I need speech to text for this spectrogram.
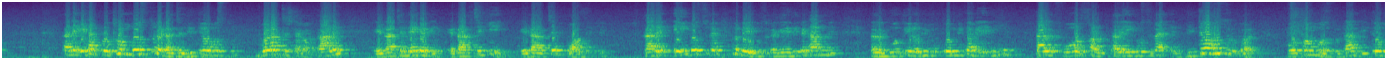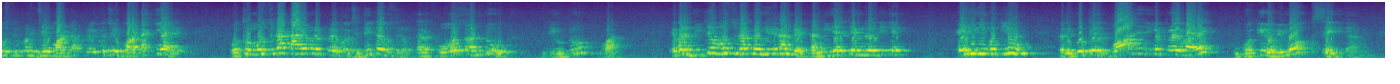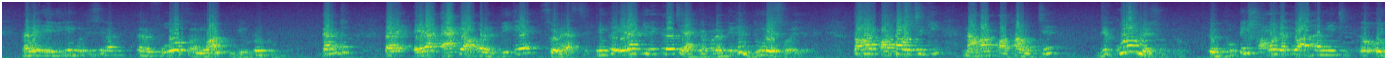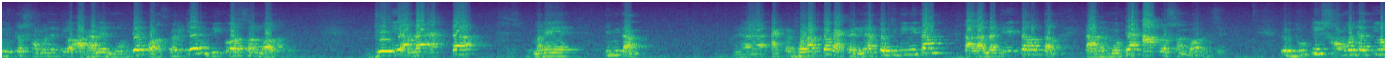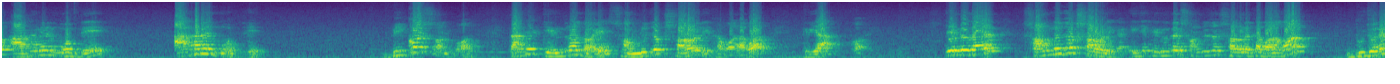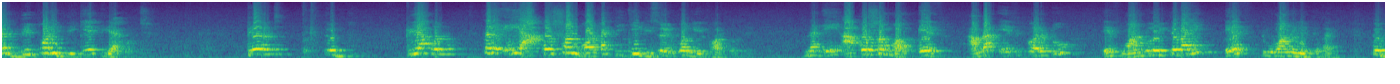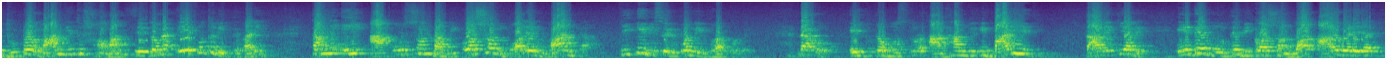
তাহলে এটা প্রথম বস্তু, এটা হচ্ছে দ্বিতীয় বস্তু। বোঝার চেষ্টা করো। তাহলে এটা হচ্ছে নেগেটিভ এটা হচ্ছে কি? এটা হচ্ছে পজিটিভ তাহলে এই বস্তুটা কি করবে? এই বস্তুটাকে এদিকে টানবে। তাহলে গতির অভিমুখ কোন দিকে হবে? এদিকে। তাহলে ফোর্স অন তাহলে এই বস্তুটা দ্বিতীয় বস্তুর উপর। প্রথম বস্তুটা, দ্বিতীয় বস্তুর উপর যে বলটা প্রয়োগ করছে, ওই বলটা কি হবে? প্রথম বস্তুটা কার উপরে প্রয়োগ করছে? দ্বিতীয় বস্তুর উপর। তাহলে force on two due two one এবারে দ্বিতীয় বস্তুটা কোন দিকে টানবে? তার নিজের কেন্দ্রের দিকে। এইদিকে গতি হবে তাহলে গতির বল যেদিকে প্রয়োগ হবে, গতির অভিমুখ সেই দিকে হবে। তাহলে এইদিকে গতিশীল হবে তাহলে force on one due two two দেখো তাহলে এরা একে অপরের দিকে সরে আসছে। কিন্তু এরা কি দেখতে পাচ্ছে? একে অপরের দিকে দূরে সরে যাবে। তো আমার কথা হচ্ছে কি? না, আমার কথা হচ্ছে যে সূত্র তো দুটি সমজাতীয় আধান তো ওই দুটো সমজাতীয় আধানের মধ্যে পরস্পর কি হবে? বিকর্ষণ বল হবে যদি আমরা একটা মানে কি নিতাম? একটা ধনাত্মক, একটা ঋণাত্মক যদি নিতাম, তাহলে আমরা কি দেখতে পারতাম? তাদের মধ্যে আকর্ষণ বল হচ্ছে তো দুটি সমজাতীয় আধানের মধ্যে আধানের মধ্যে বিকর্ষণ বল তাদের কেন্দ্রদ্বয়ে সংযোজক সরলরেখা বরাবর ক্রিয়া করে। কেন্দ্রদ্বয়ের সংযোজক সরলরেখা, এই যে কেন্দ্রদ্বয়ের সংযোজক সরলরেখা বরাবর দুজনের বিপরীত দিকে ক্রিয়া করছে। তো ক্রিয়া করল। তাহলে এই আকর্ষণ বলটা কি কি বিষয়ের উপর নির্ভর করবে? না, এই আকর্ষণ বল এফ আমরা F equal to F one two লিখতে পারি এফ টু ওয়ান লিখতে পারি। তো দুটোর মান যেহেতু সমান, সেহেতু আমরা এফ তো লিখতে পারি। তাহলে এই আকর্ষণ বা বিকর্ষণ বলের মানটা কি কি বিষয়ের উপর নির্ভর করবে দেখো, এই দুটো বস্তুর আধান যদি বাড়িয়ে দিই, তাহলে কি হবে? এদের মধ্যে বিকর্ষণ বল আরও বেড়ে যাবে।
